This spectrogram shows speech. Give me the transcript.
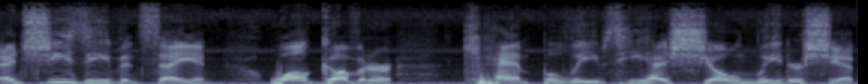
and she's even saying, while Governor Kemp believes he has shown leadership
